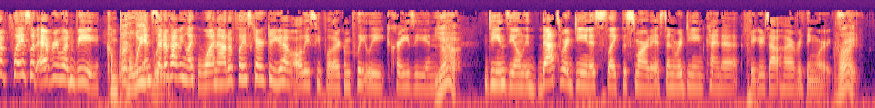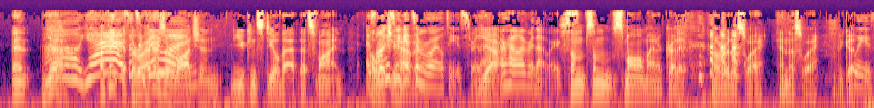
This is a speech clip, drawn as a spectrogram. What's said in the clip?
out of place would everyone be? Completely. Instead of having like one out of place character, you have all these people that are completely crazy and yeah. Dean's the only that's where Dean is like the smartest and where Dean kind of figures out how everything works. Right. And yeah. Oh, yeah. I think if the writers are watching, you can steal that. That's fine. As I'll long as we get some it. royalties for that Yeah. or however that works. Some some small minor credit over this way and this way would be good. Please.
